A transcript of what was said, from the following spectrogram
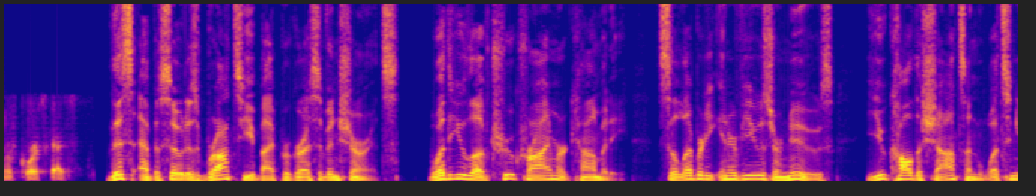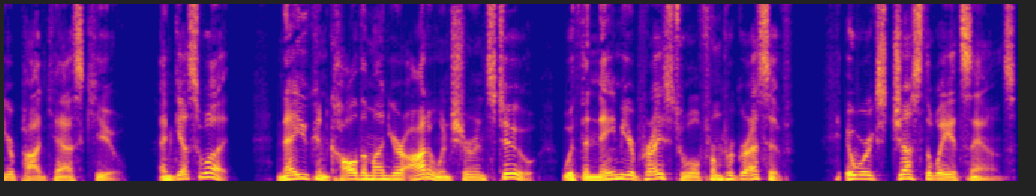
Of course, guys. This episode is brought to you by Progressive Insurance. Whether you love true crime or comedy, celebrity interviews or news, you call the shots on what's in your podcast queue. And guess what? Now you can call them on your auto insurance too with the Name Your Price tool from Progressive. It works just the way it sounds.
